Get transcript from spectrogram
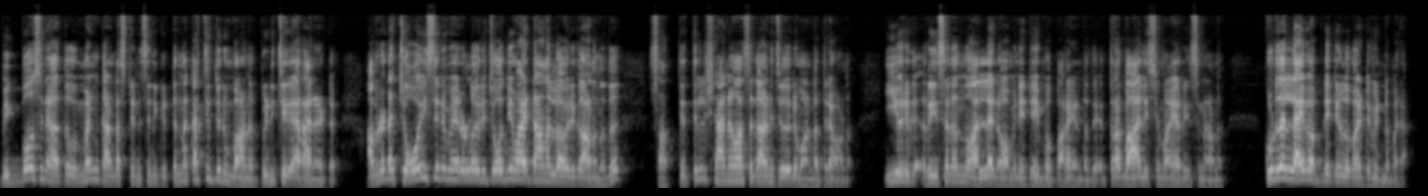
ബിഗ് ബോസിനകത്ത് വിമൻ കണ്ടസ്റ്റൻസിന് കിട്ടുന്ന കച്ചിത്തുരുമ്പാണ് പിടിച്ചു കയറാനായിട്ട്. അവരുടെ ചോയ്സിന് മേലുള്ള ഒരു ചോദ്യമായിട്ടാണല്ലോ അവർ കാണുന്നത്. സത്യത്തിൽ ഷാനവാസ് കാണിച്ചത് ഒരു മണ്ടത്തരമാണ്. ഈ ഒരു റീസൺ ഒന്നും അല്ല നോമിനേറ്റ് ചെയ്യുമ്പോൾ പറയേണ്ടത്. എത്ര ബാലിശമായ റീസൺ ആണ്. കൂടുതൽ ലൈവ് അപ്ഡേറ്റുകളുമായിട്ട് വീണ്ടും വരാം.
